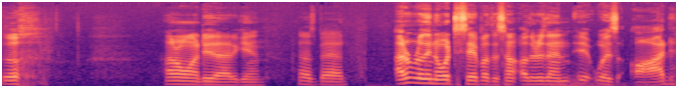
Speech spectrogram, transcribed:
Ugh. I don't want to do that again. That was bad. I don't really know what to say about this hunt other than it was odd.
